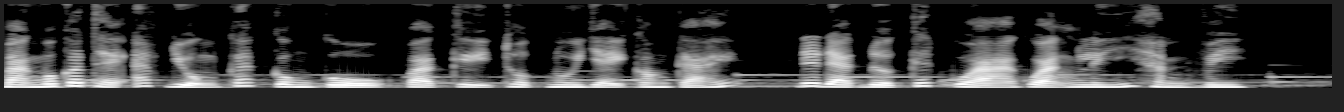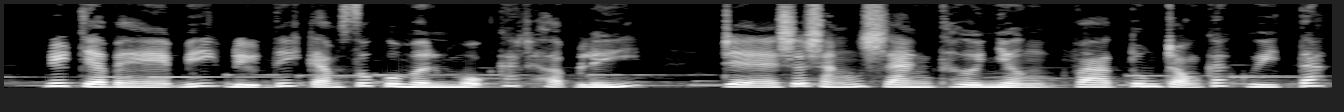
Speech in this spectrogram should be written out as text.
bạn mới có thể áp dụng các công cụ và kỹ thuật nuôi dạy con cái để đạt được kết quả quản lý hành vi. Nếu cha mẹ biết điều tiết cảm xúc của mình một cách hợp lý trẻ sẽ sẵn sàng thừa nhận và tôn trọng các quy tắc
